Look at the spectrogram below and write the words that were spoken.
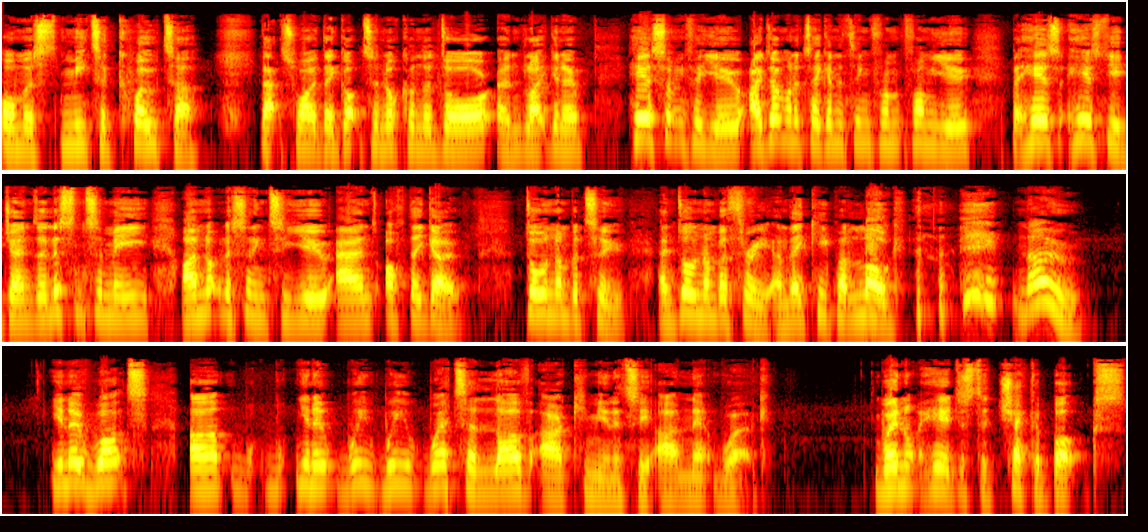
almost meet a quota. That's why they got to knock on the door and like, you know, here's something for you. I don't want to take anything from, from you, but here's here's the agenda. Listen to me. I'm not listening to you, and off they go. Door number two and door number three, and they keep a log. no. You know what? Uh, you know, we, we, we're to love our community, our network. We're not here just to check a box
